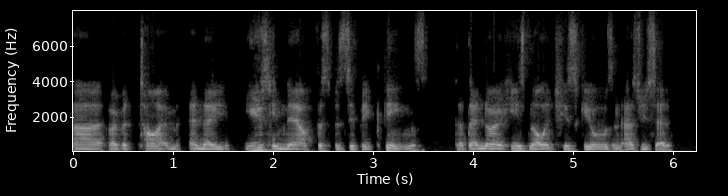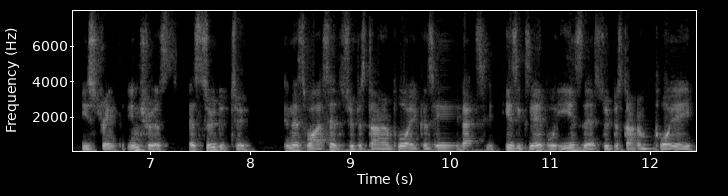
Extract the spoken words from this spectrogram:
uh, over time, and they use him now for specific things that they know his knowledge, his skills, and as you said, his strength and interests are suited to. And that's why I said superstar employee because he, that's his example. He is their superstar employee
